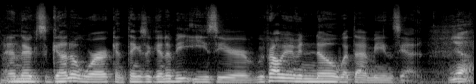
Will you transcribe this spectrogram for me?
and mm-hmm. they're gonna work and things are gonna be easier. We probably even know what that means yet. Yeah.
